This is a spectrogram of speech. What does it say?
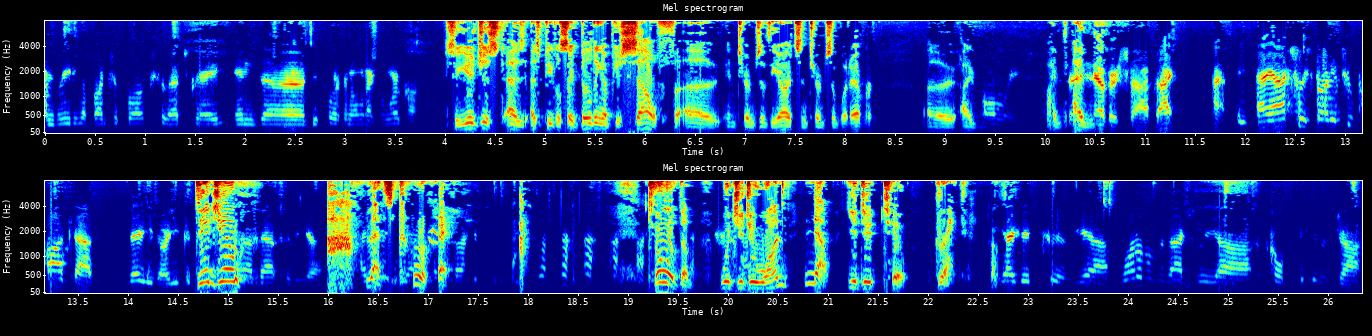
I'm reading a bunch of books, so that's great, and uh, just working on what I can work on. So you're just, as, as people say, building up yourself uh, in terms of the arts, in terms of whatever. Uh, I, Always, I, I I, never stopped. I, I I actually started two podcasts. There you go. You could Did you? that the, uh, ah, that's correct. Two of them. Would you do one? No, you do two. Great. Yeah, I did two. Yeah, one of them is actually uh, it's called Theater Jock.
